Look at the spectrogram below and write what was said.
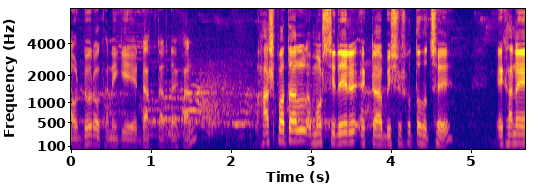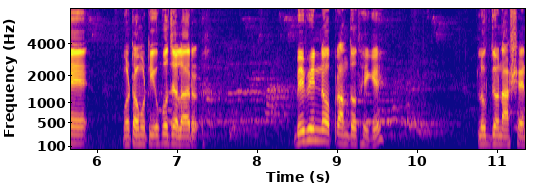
আউটডোর ওখানে গিয়ে ডাক্তার দেখান। হাসপাতাল মসজিদের একটা বিশেষত্ব হচ্ছে এখানে মোটামুটি উপজেলার বিভিন্ন প্রান্ত থেকে লোকজন আসেন,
